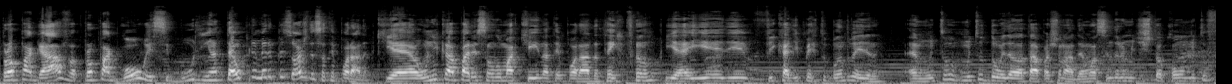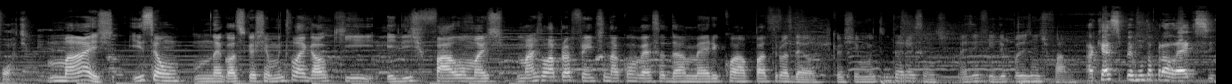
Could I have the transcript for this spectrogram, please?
propagava, propagou esse bullying até o primeiro episódio dessa temporada, que é a única aparição do McKay na temporada até então. E aí ele fica ali perturbando ele, né? É muito, muito doido ela estar tá apaixonada. É uma síndrome de Estocolmo muito forte. Mas, isso é um, um, negócio que eu achei muito legal que eles falam mais, mais lá pra frente na conversa da Mary com a patroa dela. Que eu achei muito interessante. Mas enfim, depois a gente fala. A Cassie pergunta pra Lexi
